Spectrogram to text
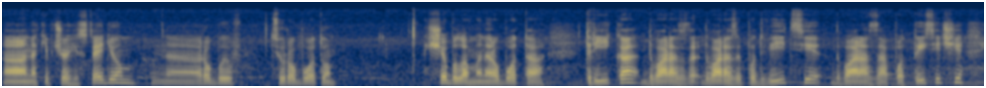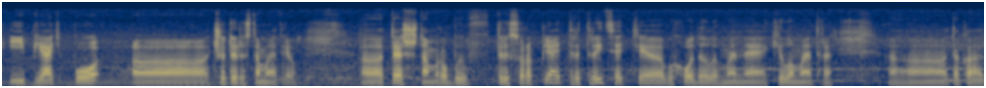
На Кіпчогі Стедіум е, робив цю роботу. Ще була в мене робота трійка, два рази, два рази по двійці, два рази по тисячі і 5 по е, 400 метрів. Е, теж там робив 3,45, 3,30 е, виходили в мене кілометри. Е, така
